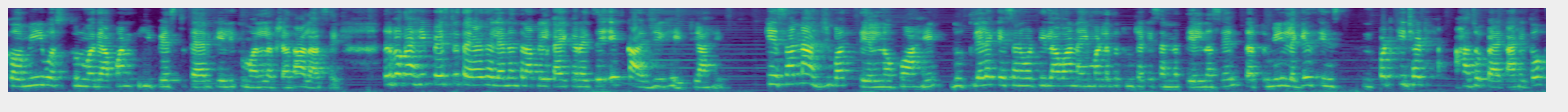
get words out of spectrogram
कमी वस्तूंमध्ये आपण ही पेस्ट तयार केली तुम्हाला लक्षात आलं असेल. तर बघा ही पेस्ट तयार झाल्यानंतर आपल्याला काय करायचं एक काळजी घ्यायची आहे. केसांना अजिबात तेल नको आहे. धुतलेल्या केसांवरती लावा नाही म्हटलं तर तुमच्या केसांना तेल नसेल तर तुम्ही लगेच पटकीछट हा जो पॅक आहे तो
